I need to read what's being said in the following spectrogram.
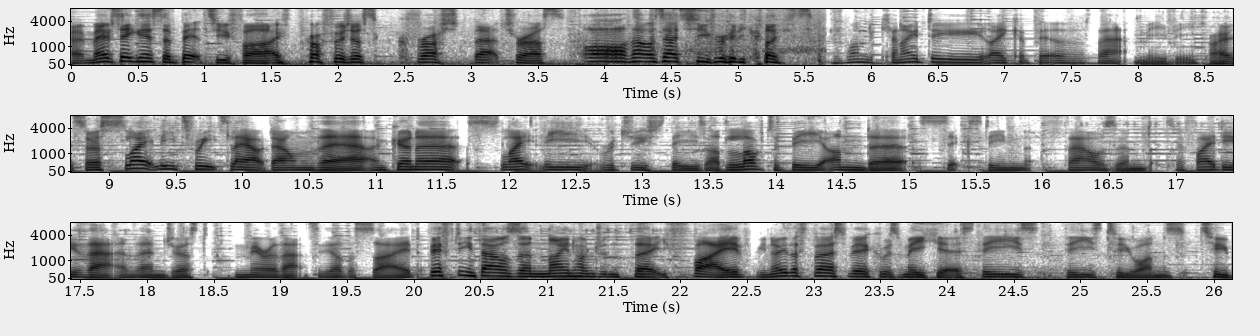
Uh, I may have taken this a bit too far. I've probably just crushed that truss. Oh, that was actually really close. I wonder, can I do like a bit of that maybe? All right, so a slightly tweaked layout down there. I'm gonna slightly reduce these. I'd love to be under 16,000. So if I do that and then just mirror that to the other side, 15,935. We know the first vehicles make it. It's these, these two ones, two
